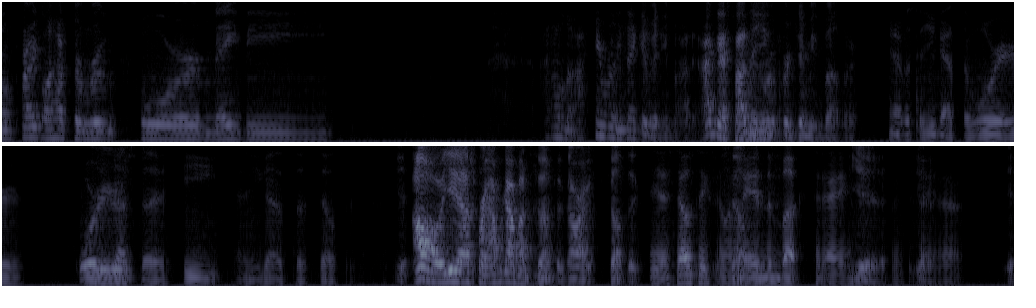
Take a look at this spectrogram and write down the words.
I'm probably gonna have to root for maybe. I don't know. I can't really think of anybody. I guess I'll just Me. root for Jimmy Butler. Yeah, but so you got the Warriors, you Warriors. got the Heat, and you got the Celtics. Yeah. Oh yeah, that's right. I forgot about the Celtics. All right, Celtics. Yeah, Celtics eliminated Celtics. the Bucks today. Yeah, yeah. Yeah.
